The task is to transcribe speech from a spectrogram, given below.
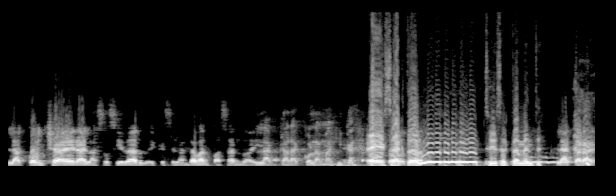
la concha era la sociedad, güey, que se la andaban pasando ahí. La caracola mágica. Exacto. Sí, exactamente. La, cara,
